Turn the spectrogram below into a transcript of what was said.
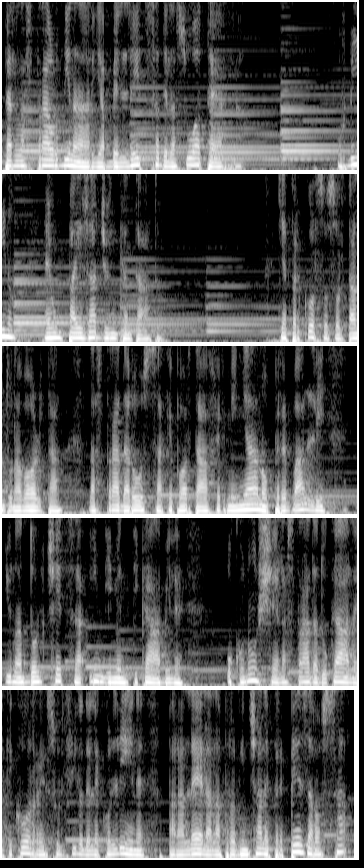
per la straordinaria bellezza della sua terra. Urbino è un paesaggio incantato. Chi ha percorso soltanto una volta la strada rossa che porta a Fermignano per valli di una dolcezza indimenticabile, o conosce la strada ducale che corre sul filo delle colline, parallela alla provinciale per Pesaro, sa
